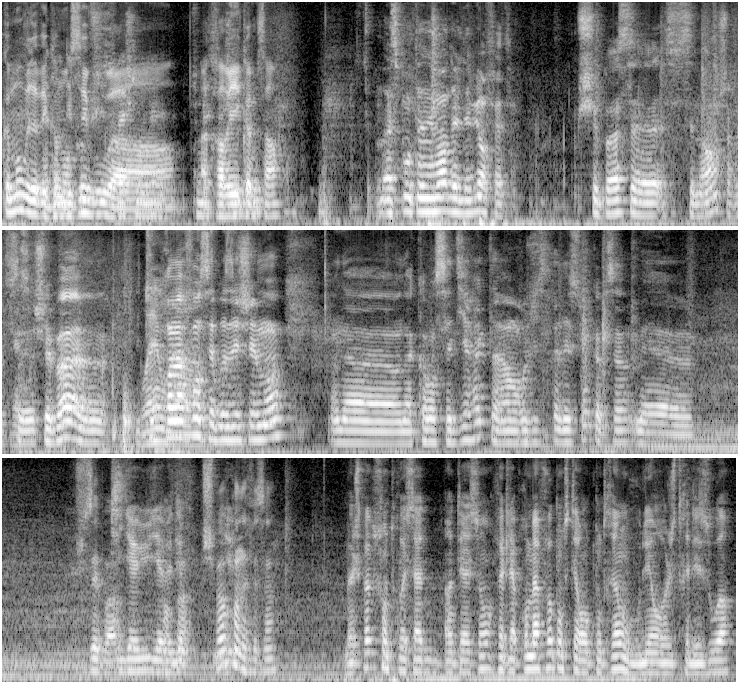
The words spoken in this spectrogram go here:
Comment vous avez Attends, commencé, vous, à, travailler comme ça Bah, spontanément dès le début en fait. Je sais pas, c'est c'est marrant. Je sais pas. euh, Ouais, toute on première a- fois on s'est posé chez moi. On a, on a commencé direct à enregistrer des sons comme ça, mais euh, sais pas. Il y a eu, il y avait des. Pourquoi Je sais pas pourquoi on a fait ça. Bah, je sais pas parce qu'on trouvait ça intéressant. En fait, la première fois qu'on s'était rencontrés, on voulait enregistrer des oies.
